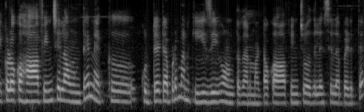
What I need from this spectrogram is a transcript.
ఇక్కడ ఒక హాఫ్ ఇంచ్ ఇలా ఉంటే నెక్ కుట్టేటప్పుడు మనకి ఈజీగా ఉంటుంది అనమాట ఒక హాఫ్ ఇంచ్ వదిలేసి ఇలా పెడితే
